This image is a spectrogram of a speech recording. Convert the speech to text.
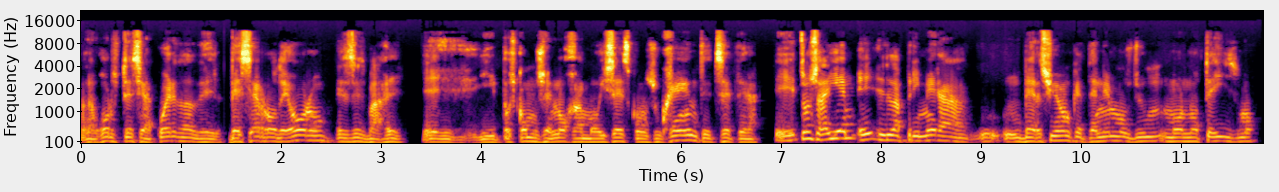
A lo mejor usted se acuerda del becerro de oro, ese es Baal. Eh, y pues cómo se enoja Moisés con su gente, etcétera. Eh, entonces ahí es la primera mm, versión que tenemos de un monoteísmo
